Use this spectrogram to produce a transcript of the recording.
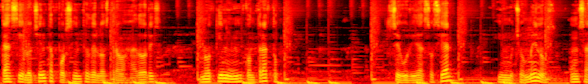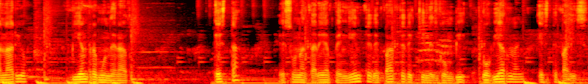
casi el 80% de los trabajadores no tienen un contrato, seguridad social y mucho menos un salario bien remunerado. Esta es una tarea pendiente de parte de quienes gobiernan este país.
